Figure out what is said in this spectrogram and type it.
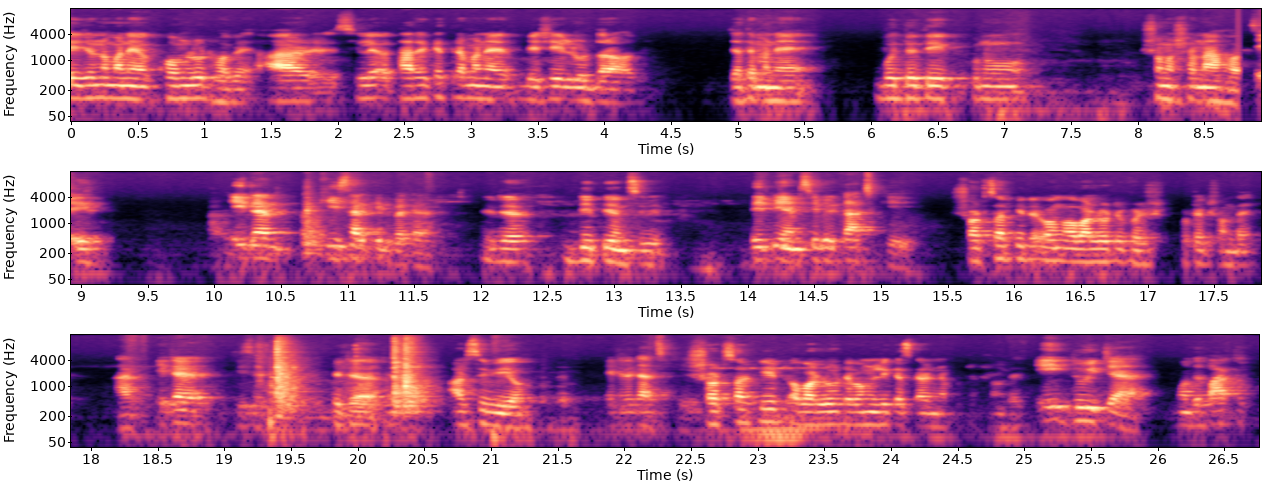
এই জন্য মানে কম লোড হবে আর সিলে- তারের ক্ষেত্রে মানে বেশি লোড ধরা হবে যাতে মানে বৈদ্যুতিক কোনো সমস্যা না হয়। আচ্ছা, এইটা কি সার্কিট ব্রেকার এটা ডিপিএমসিবি ডিপিএমসিবির কাজ কি? শর্ট সার্কিট এবং ওভারলোডের প্রোটেকশন দেয়। আর এটা এটা আরসিবিও এটার কাজ কি? শর্ট সার্কিট ওভারলোড এবং লিকেজ কারেন্টের প্রোটেকশন দেয়। এই দুইটা মধ্যে পার্থক্য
